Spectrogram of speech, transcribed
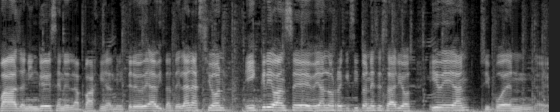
vayan, ingresen en la página del Ministerio de Hábitat de la Nación, inscríbanse, vean los requisitos necesarios y vean si pueden eh,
